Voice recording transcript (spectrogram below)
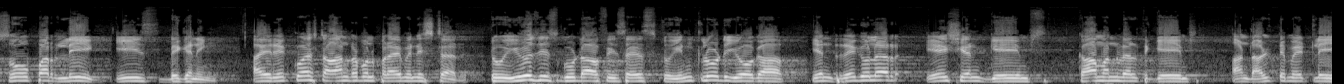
Super League is beginning. I request Honorable Prime Minister to use his good offices to include yoga in regular Asian Games, Commonwealth Games, and ultimately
